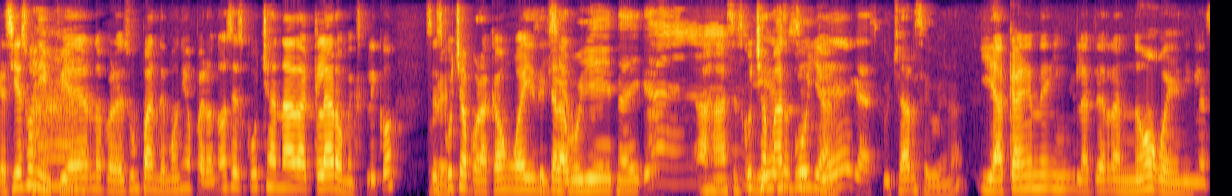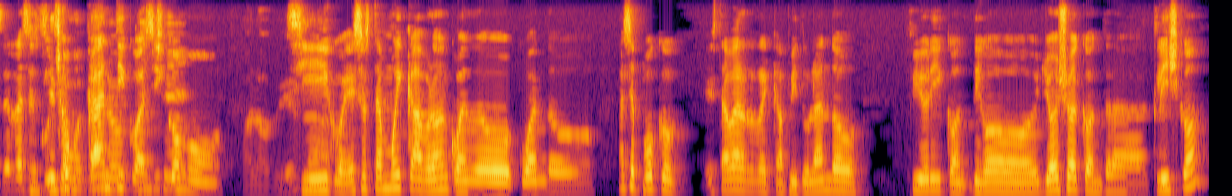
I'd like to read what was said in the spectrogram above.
Que sí es un Ah. infierno, pero es un pandemonio, pero no se escucha nada claro, ¿me explico? Se escucha por acá un güey diciendo- la bullita. y que- Ajá, se escucha y más eso bulla. llega a escucharse, güey, ¿no? Y acá en Inglaterra no, güey. En Inglaterra se Sí, es escucha como un cántico así como. Sí, güey, eso está muy cabrón. Cuando, cuando hace poco estaba recapitulando Fury con, digo, Joshua contra Klitschko,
